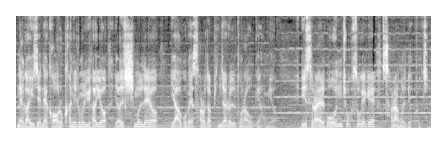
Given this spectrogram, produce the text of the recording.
내가 이제 내 거룩한 이름을 위하여 열심을 내어 야곱의 사로잡힌 자를 돌아오게 하며 이스라엘 온 족속에게 사랑을 베풀지라.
